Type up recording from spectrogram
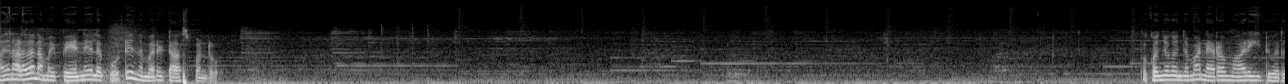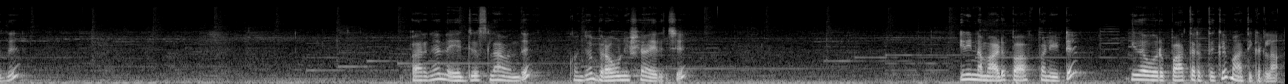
அதனால தான் நம்ம இப்போ எண்ணெயில் போட்டு இந்த மாதிரி டாஸ் பண்ணுறோம் இப்போ கொஞ்சம் கொஞ்சமாக நிறம் மாறிக்கிட்டு வருது. பாருங்கள் இந்த எட்ஜஸ்லாம் வந்து கொஞ்சம் ப்ரௌனிஷாக ஆயிடுச்சு இனி நம்ம அடுப்பு ஆஃப் பண்ணிவிட்டு இதை ஒரு பாத்திரத்துக்கு மாற்றிக்கிடலாம்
